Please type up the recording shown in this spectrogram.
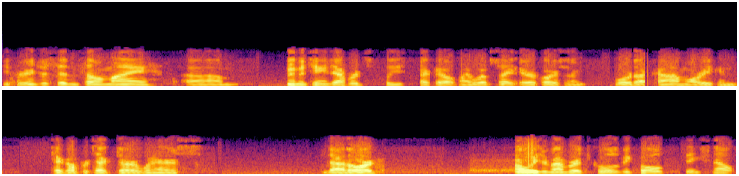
if you're interested in some of my um, climate change efforts, please check out my website, ericlarson4.com, or you can check out protectourwinters.org. Always remember it's cool to be cold. Think snow.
